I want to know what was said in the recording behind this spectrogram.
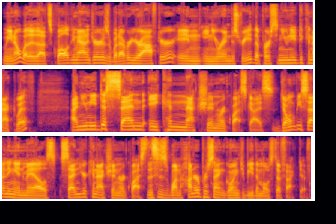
you know, whether that's quality managers or whatever you're after in, in your industry, the person you need to connect with. And you need to send a connection request, guys. Don't be sending InMails, send your connection request. This is 100% going to be the most effective.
